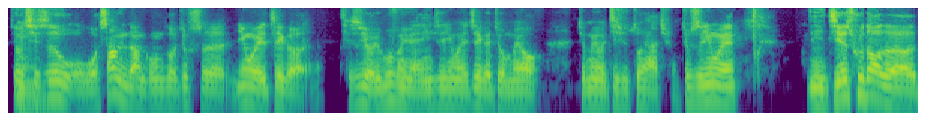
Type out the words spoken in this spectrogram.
就其嗯实我我上一段工作就是因为这个，其实有一部分原因是因为这个就没有就没有继续做下去了，就是因为你接触到的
